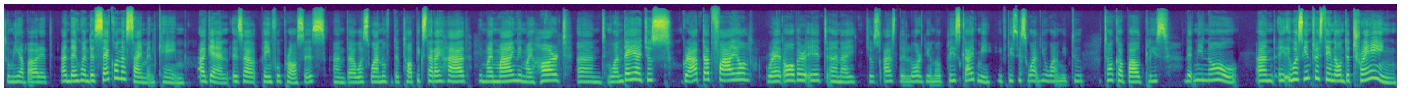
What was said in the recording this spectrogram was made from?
to me about it. And then when the second assignment came, again, it's a painful process. And that was one of the topics that I had in my mind, in my heart. And one day I just grabbed that file, read over it, and I just asked the Lord, you know, please guide me. If this is what you want me to talk about, please let me know. And it was interesting on the train,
